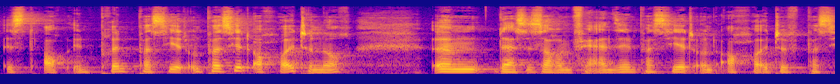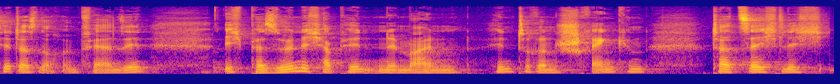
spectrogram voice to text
ist auch in Print passiert und passiert auch heute noch. Ähm, das ist auch im Fernsehen passiert und auch heute passiert das noch im Fernsehen. Ich persönlich habe hinten in meinen hinteren Schränken tatsächlich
